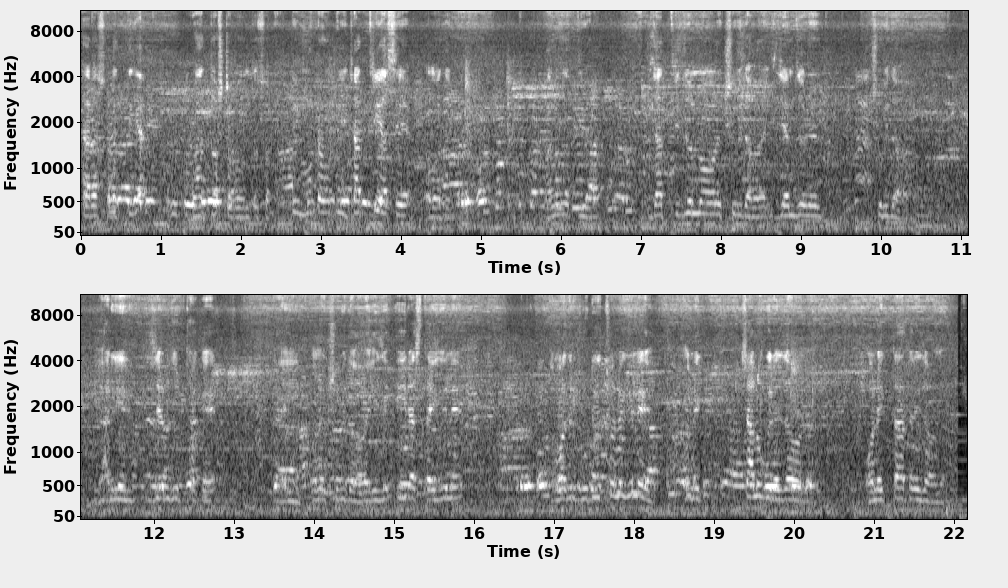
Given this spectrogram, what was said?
সাড়ে ছটার থেকে রাত দশটা পর্যন্ত চলে। মোটামুটি যাত্রী আছে আমাদের ভালো যাত্রী যাত্রীর জন্য অনেক সুবিধা হয় জ্যানজনের সুবিধা হয়। গাড়ির জ্যানজট থাকে, তাই অনেক সুবিধা হয়। এই যে, এই রাস্তায় গেলে আমাদের বোটে চলে গেলে অনেক চালু করে যাওয়া যায়, অনেক তাড়াতাড়ি যাওয়া যায়।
